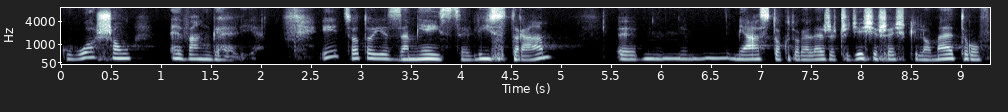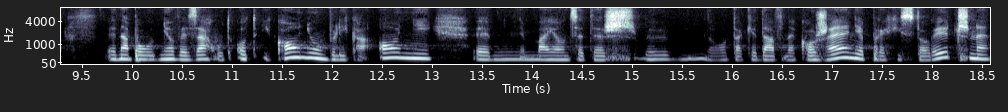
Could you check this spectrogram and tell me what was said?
głoszą Ewangelię. I co to jest za miejsce Listra? Miasto, które leży 36 kilometrów na południowy zachód od Ikonium w Likaoni, mające też no, takie dawne korzenie prehistoryczne,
